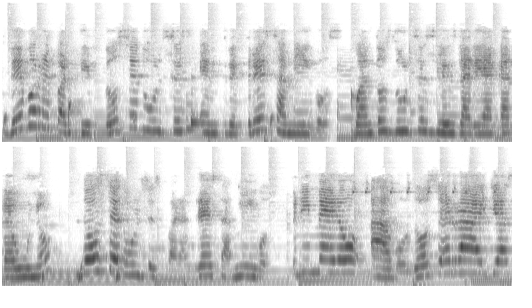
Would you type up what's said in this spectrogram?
Debo repartir 12 dulces entre tres amigos. ¿Cuántos dulces les daré a cada uno? 12 dulces para tres amigos. Primero hago 12 rayas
